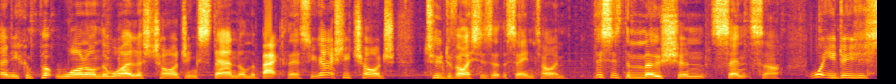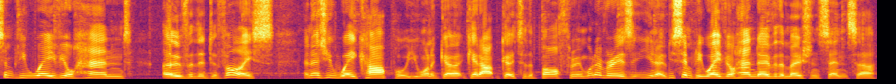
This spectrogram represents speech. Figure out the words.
and you can put one on the wireless charging stand on the back there. So you can actually charge two devices at the same time. This is the motion sensor. What you do is you simply wave your hand over the device and as you wake up or you want to go get up, go to the bathroom, whatever it is, you know, you simply wave your hand over the motion sensor,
